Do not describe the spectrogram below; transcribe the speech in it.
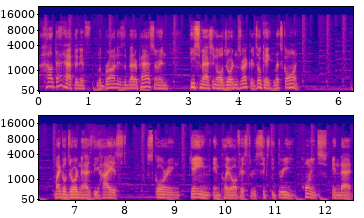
how'd that happen if LeBron is the better passer and he's smashing all Jordan's records? Okay, let's go on. Michael Jordan has the highest scoring game in playoff history 63 points in that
